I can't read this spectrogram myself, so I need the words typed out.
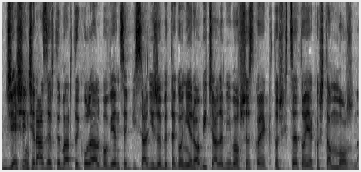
Dziesięć razy w tym artykule albo więcej pisali, żeby tego nie robić, ale mimo wszystko jak ktoś chce, to jakoś tam można.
